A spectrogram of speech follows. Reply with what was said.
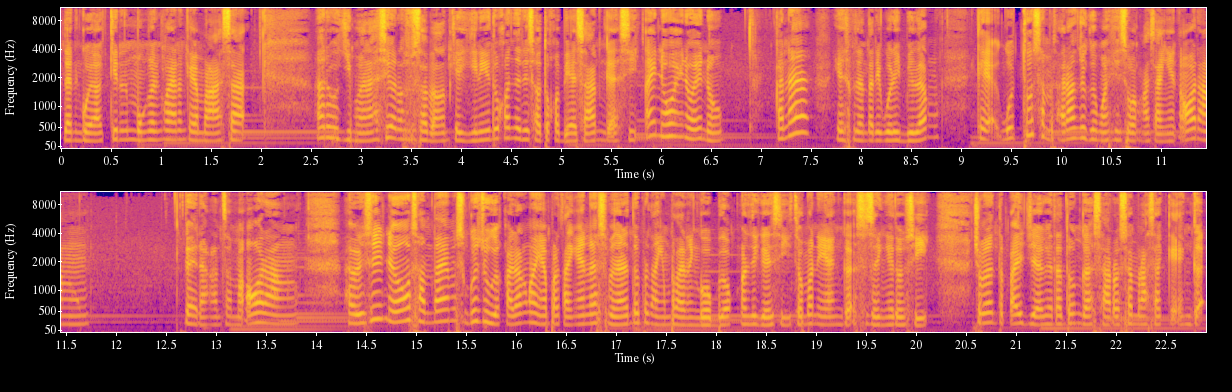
Dan gue yakin mungkin kalian kayak merasa aduh gimana sih orang susah banget kayak gini? Itu kan jadi suatu kebiasaan gak sih? I know I know I know. Karena ya seperti yang tadi gue bilang kayak gue tuh sama sekarang juga masih suka ngasangin orang gak enakan sama orang. Habis itu you know, sometimes gue juga kadang nanya pertanyaannya. Sebenarnya tuh pertanyaan-pertanyaan goblok nanti gak sih. Cuman ya nggak sesering itu sih. Cuman tetap aja kita tuh nggak seharusnya merasa kayak nggak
